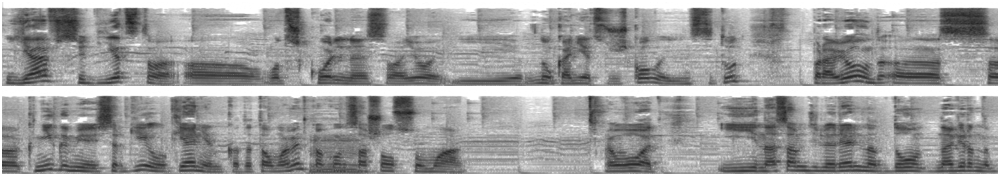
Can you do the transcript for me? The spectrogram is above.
я все детство, э, вот школьное свое и, ну, конец уже школы и институт, провел э, с книгами Сергея Лукьяненко до того момента, как mm-hmm. он сошел с ума. Вот. И на самом деле реально до, наверное,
